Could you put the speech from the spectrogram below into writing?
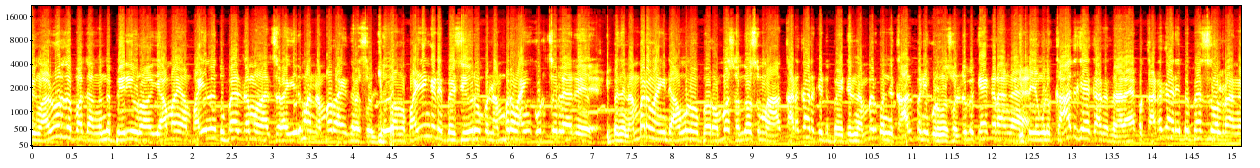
இவங்க அழுவுறத பார்த்தாங்க வந்து பெரியவரும் ஏமா என் பையனை துபாயில் தான் வேலை செய்றான். இருமா நம்பர் வாங்கி தர சொல்லிட்டு. அவங்க பையன் கிட்ட பேசி இவரும் நம்பர் வாங்கி கொடுத்துறாரு இப்ப இந்த நம்பரை வாங்கிட்டு அவங்களும் இப்ப ரொம்ப சந்தோஷமா கடைக்கார கிட்ட போயிட்டு நம்பர் கொஞ்சம் கால் பண்ணி கொடுங்க சொல்லிட்டு போய் கேக்குறாங்க. இப்ப இவங்களுக்கு காது கேட்காதனால இப்ப கடைக்கார இப்ப பேச சொல்றாங்க.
